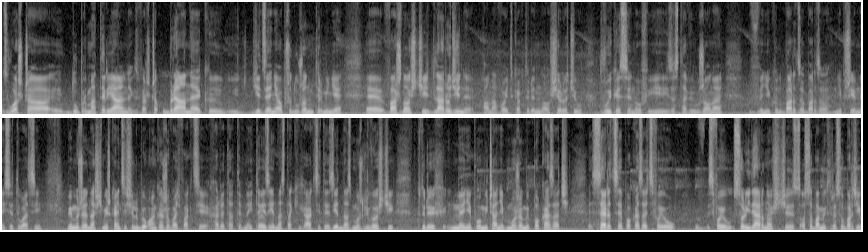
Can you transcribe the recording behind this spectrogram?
zwłaszcza y, dóbr materialnych, zwłaszcza ubranek, y, y, jedzenia o przedłużonym terminie e, ważności dla rodziny pana Wojtka, który no, osierocił dwójkę synów i zostawił żonę w wyniku bardzo, bardzo nieprzyjemnej sytuacji. Wiemy, że nasi mieszkańcy się lubią angażować w akcje charytatywne i to jest jedna z takich akcji, to jest jedna z możliwości, w których my, niepołomiczanie, możemy pokazać serce, pokazać swoją, swoją solidarność z osobami, które są bardziej,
